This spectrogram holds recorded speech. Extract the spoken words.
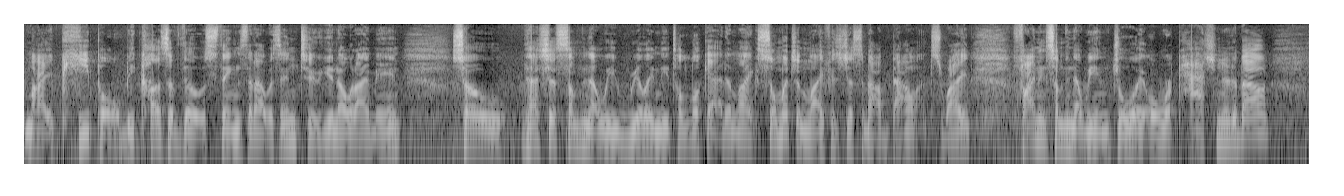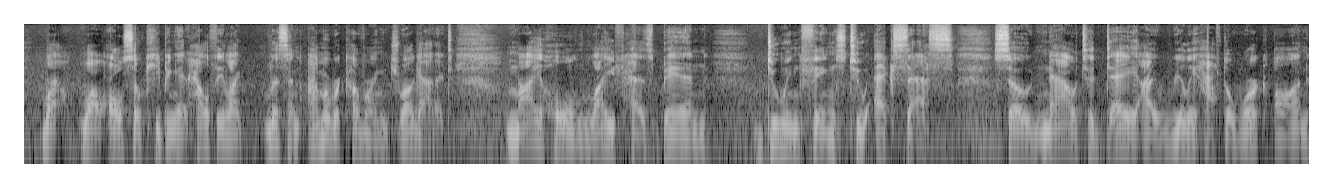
my people because of those things that I was into, you know what I mean? So that's just something that we really need to look at and like so much in life is just about balance, right? Finding something that we enjoy or we're passionate about while, while also keeping it healthy. Like, listen, I'm a recovering drug addict. My whole life has been doing things to excess. So now today I really have to work on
